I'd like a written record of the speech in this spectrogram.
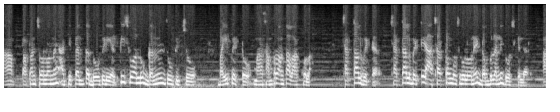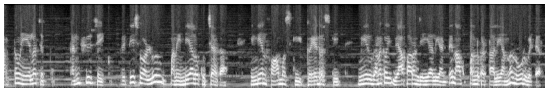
ఆ ప్రపంచంలోనే అతిపెద్ద దోపిడీ బ్రిటిష్ వాళ్ళు గన్నులు చూపించు భయపెట్టు మన సంపద అంతా లాక్కోల. చట్టాలు పెట్టారు. చట్టాలు పెట్టి ఆ చట్టం ముసుగులోనే డబ్బులన్నీ దోచుకెళ్ళారు. అర్థం అయ్యేలా చెప్పు. కన్ఫ్యూజ్ చేయకు. బ్రిటిష్ వాళ్ళు మన ఇండియాలోకి వచ్చాక ఇండియన్ ఫార్మర్స్కి ట్రేడర్స్కి మీరు గనక వ్యాపారం చేయాలి అంటే నాకు పన్ను కట్టాలి అన్న రూల్ పెట్టారు.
